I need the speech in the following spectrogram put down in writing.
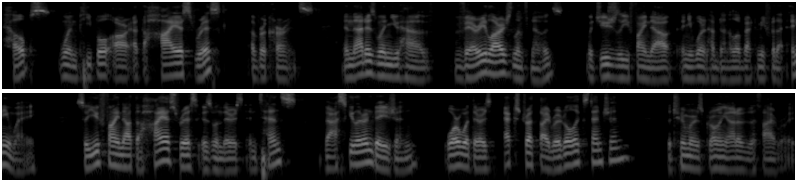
helps when people are at the highest risk of recurrence. And that is when you have very large lymph nodes, which usually you find out, and you wouldn't have done a lobectomy for that anyway. So you find out the highest risk is when there's intense vascular invasion or when there's extra thyroidal extension the tumor is growing out of the thyroid.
